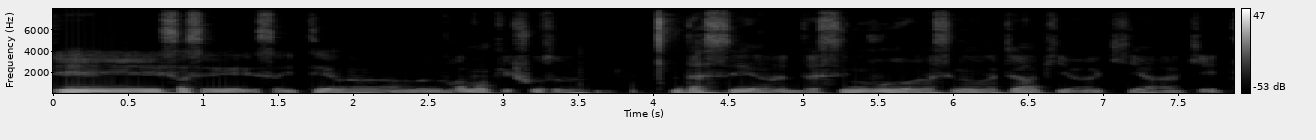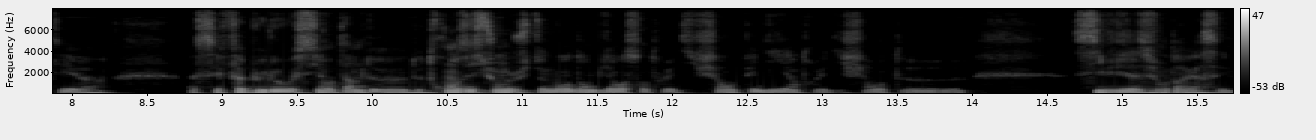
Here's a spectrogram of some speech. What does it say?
et ça, c'est, ça a été euh, vraiment quelque chose d'assez, d'assez nouveau, assez novateur, et puis qui, a, qui a été assez fabuleux aussi en termes de, de, transition justement d'ambiance entre les différents pays, entre les différentes civilisations traversées.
